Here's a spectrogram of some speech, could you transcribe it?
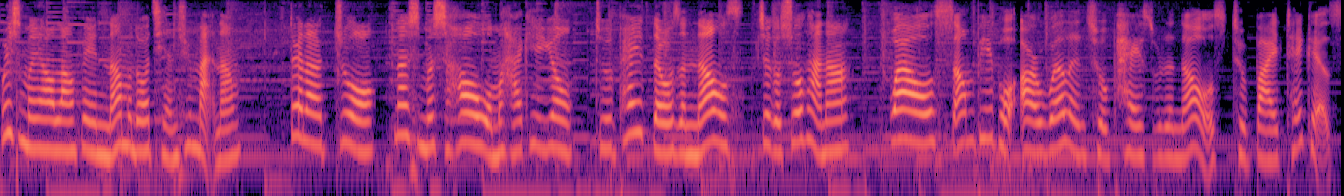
为什么要浪费那么多钱去买呢？ 对了，猪，那什么时候我们还可以用 to pay through the nose 这个说法呢？well, some people are willing to pay through the nose to buy tickets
